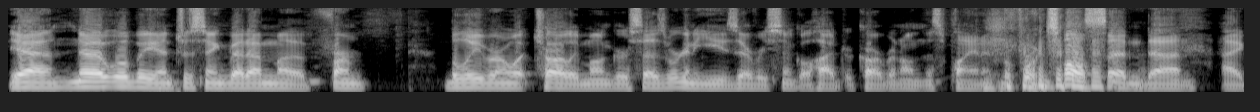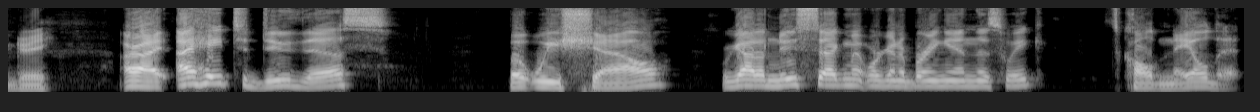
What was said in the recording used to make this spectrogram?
Yeah, no, it will be interesting, but I'm a firm believer in what Charlie Munger says. We're going to use every single hydrocarbon on this planet before it's all said and done. I agree. All right. I hate to do this, but we shall. We got a new segment we're going to bring in this week. It's called Nailed It.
